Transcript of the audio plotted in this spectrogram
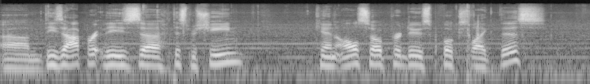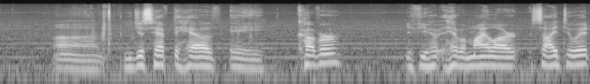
Um, these these uh, this machine can also produce books like this. Uh, you just have to have a cover if you have a mylar side to it,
